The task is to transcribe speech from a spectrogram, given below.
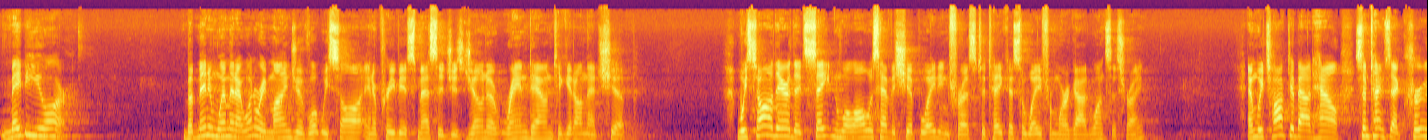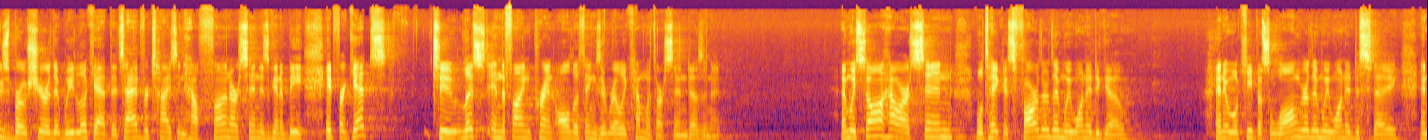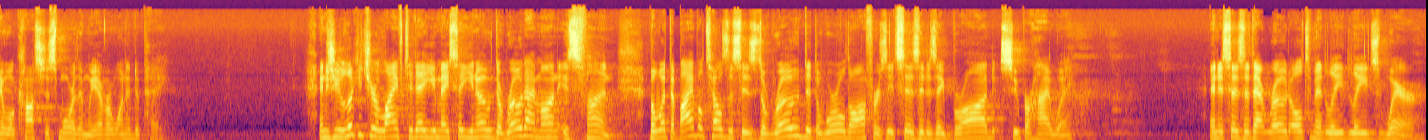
Maybe you are. But men and women, I want to remind you of what we saw in a previous message as Jonah ran down to get on that ship. We saw there that Satan will always have a ship waiting for us to take us away from where God wants us, right? And we talked about how sometimes that cruise brochure that we look at that's advertising how fun our sin is going to be, it forgets to list in the fine print all the things that really come with our sin, doesn't it? And we saw how our sin will take us farther than we wanted to go, and it will keep us longer than we wanted to stay, and it will cost us more than we ever wanted to pay. And as you look at your life today, you may say, you know, the road I'm on is fun. But what the Bible tells us is the road that the world offers, it says it is a broad superhighway. And it says that that road ultimately leads where?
